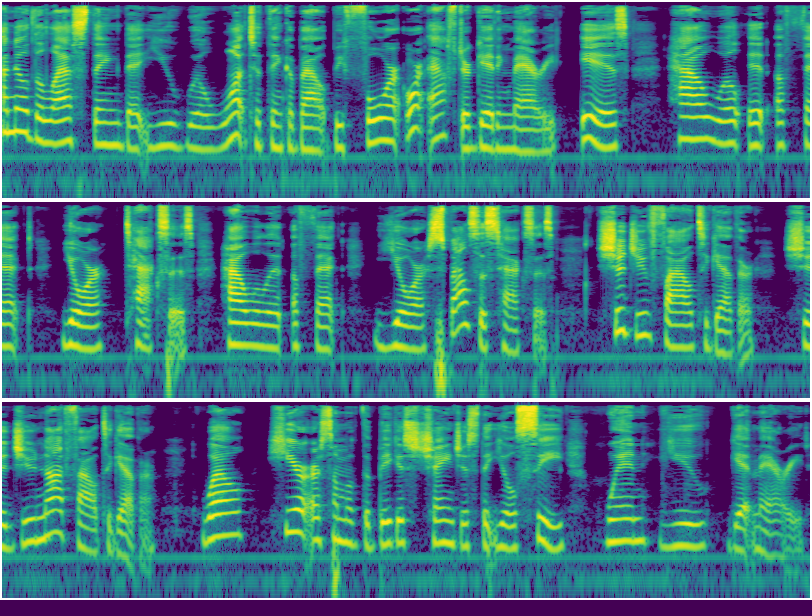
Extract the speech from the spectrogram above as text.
I know the last thing that you will want to think about before or after getting married is how will it affect your taxes? How will it affect your spouse's taxes? Should you file together? Should you not file together? Well, here are some of the biggest changes that you'll see when you get married.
